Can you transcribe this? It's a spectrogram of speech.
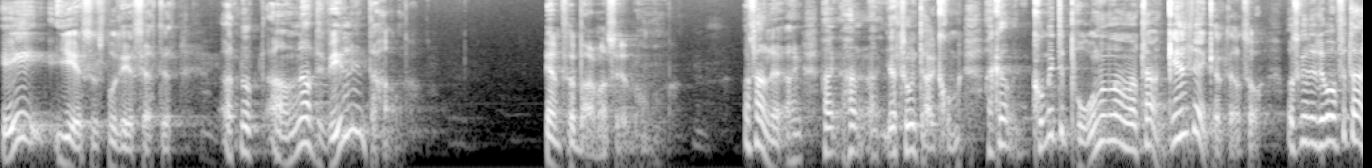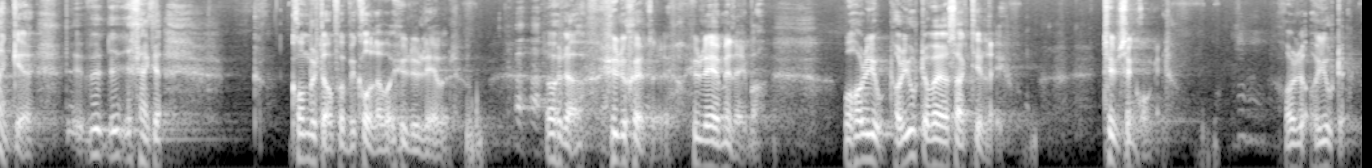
är Jesus på det sättet att något annat vill inte han än förbarma sig över honom. Alltså han, han, han, jag tror inte han kommer han kom inte på någon annan tanke helt enkelt. Alltså. Vad skulle det vara för tanke? Jag tänkte, kommer snart får vi kolla hur du lever. Hur du sköter dig, hur det är med dig. Vad har du gjort? Har du gjort det vad jag har sagt till dig? Tusen gånger. Har du, har du gjort det?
